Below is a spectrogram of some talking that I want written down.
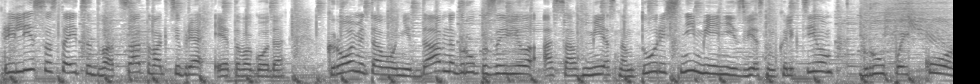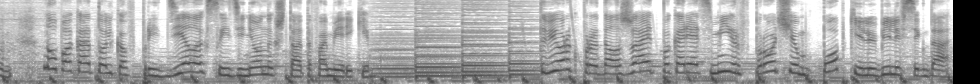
Релиз состоится 20 октября этого года. Кроме того, недавно группа заявила о совместном туре с не менее известным коллективом группой Korn, но пока только в пределах Соединенных Штатов Америки. Тверк продолжает покорять мир. Впрочем, попки любили всегда.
